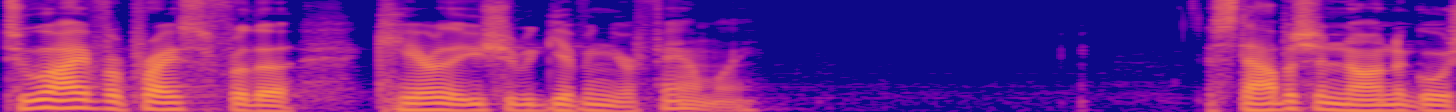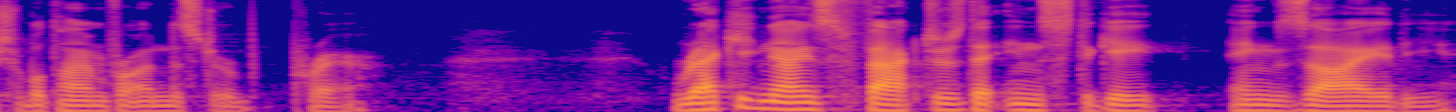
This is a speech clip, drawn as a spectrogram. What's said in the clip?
Too high of a price for the care that you should be giving your family. Establish a non negotiable time for undisturbed prayer. Recognize factors that instigate anxiety.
